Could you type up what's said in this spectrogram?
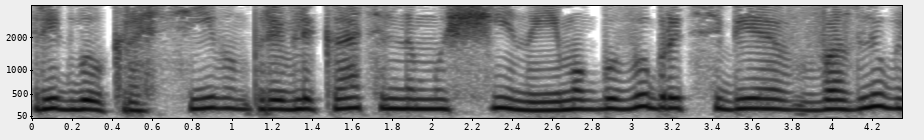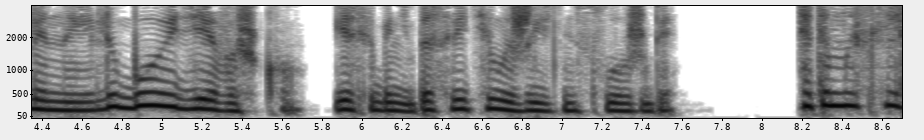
Рид был красивым, привлекательным мужчиной и мог бы выбрать себе в возлюбленной любую девушку, если бы не посвятил жизнь службе. Эта мысль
